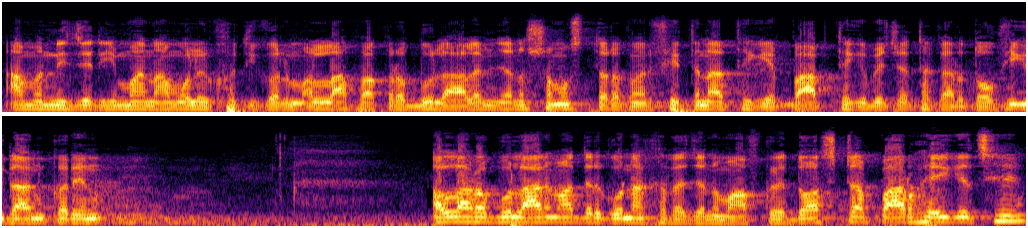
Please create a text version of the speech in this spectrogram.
আমার নিজের ইমান আমলের ক্ষতি করলাম। আল্লাহ ফাকরবুল আলম যেন সমস্ত রকমের ফিতনা থেকে, পাপ থেকে বেঁচে থাকার তৌফিক দান করেন। আল্লাহ রবুল আলম আমাদের গোনা খাতা যেন মাফ করে। দশটা পার হয়ে গেছে।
